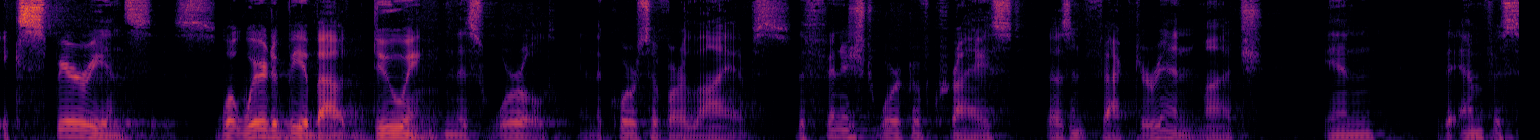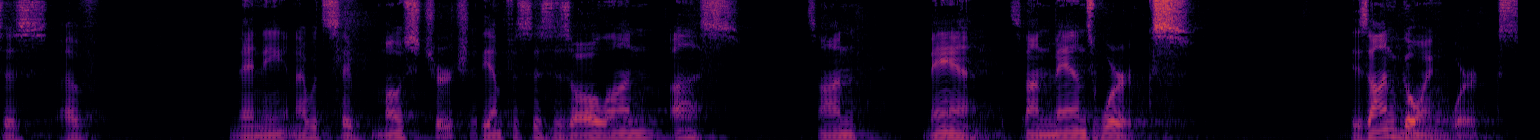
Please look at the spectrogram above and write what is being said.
experiences, what we're to be about doing in this world in the course of our lives. The finished work of Christ doesn't factor in much in the emphasis of many, and I would say most churches. The emphasis is all on us, it's on man, it's on man's works, his ongoing works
